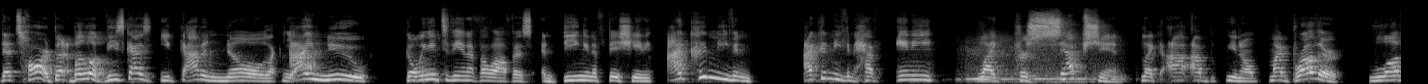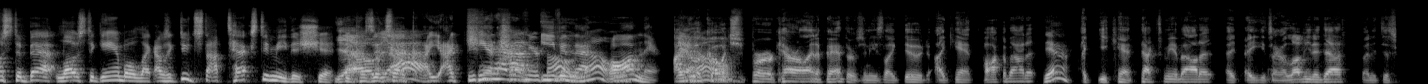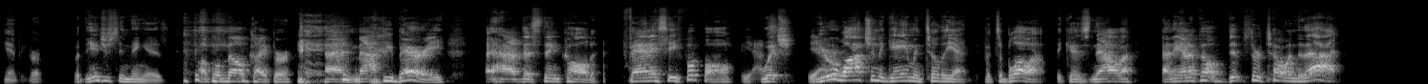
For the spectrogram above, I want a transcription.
that's hard. But but look, these guys, you gotta know. Like Yeah. I knew going into the NFL office and being an officiating, I couldn't even I couldn't even have any like perception. Like I, I you know, my brother loves to bet, loves to gamble. Like I was like, dude, stop texting me this shit. Yeah, because it's yeah. like I, I can't can't have have, on your even phone, that no. on there. I yeah. knew a coach for Carolina Panthers, and he's like, dude, I can't talk about it. Yeah. I, you can't text me about it. I, I, he's like, I love you to death, but it just can't be heard. But the interesting thing is, Uncle Mel Kiper and Matthew Berry have this thing called fantasy football, Yes. which Yeah. you're watching the game until the end if it's a blowout, because now uh, and the NFL dips their toe into that.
